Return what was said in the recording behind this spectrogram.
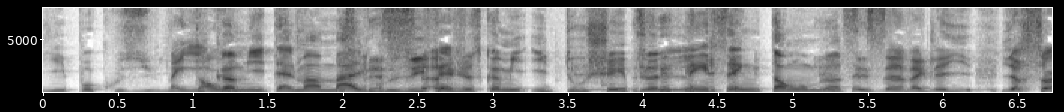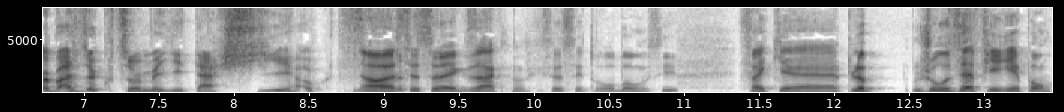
il est pas cousu. Ben, il, est comme, il est tellement mal cousu, il fait juste comme il, il touchait, puis là, l'insigne tombe. C'est ça, fait que là, il, il a reçu un badge de couture, mais il est à chier en couture. Ah, c'est ça, exact. Ça, c'est trop bon aussi. Fait que, euh, pis là, Joseph, il répond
